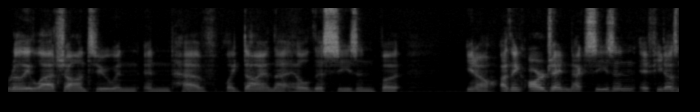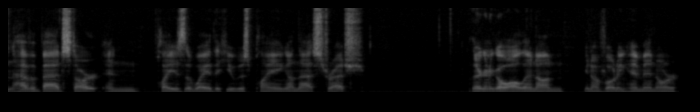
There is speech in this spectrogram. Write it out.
really latch onto and and have like die on that hill this season, but you know, I think RJ next season, if he doesn't have a bad start and plays the way that he was playing on that stretch, they're gonna go all in on you know voting him in. Or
